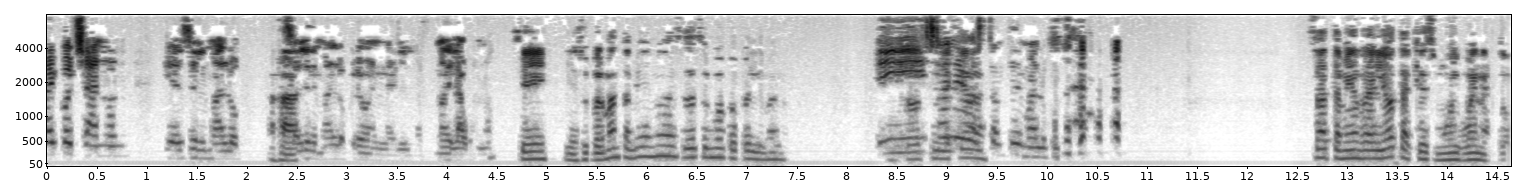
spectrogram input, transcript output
Michael Shannon, que es el malo, Ajá. sale de malo creo en el, forma del agua, ¿no? Sí, y en Superman también, ¿no? Ese hace un buen papel de mano. Y Entonces, le sale queda. bastante de malo. O sea, también Ray Liotta, que es muy buen actor.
